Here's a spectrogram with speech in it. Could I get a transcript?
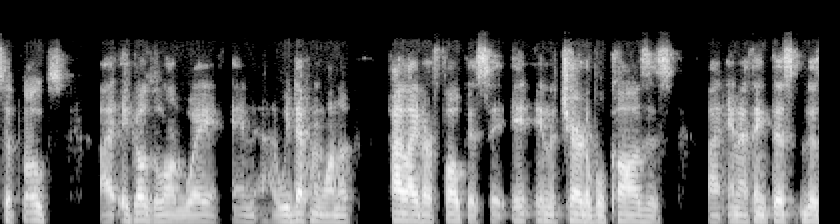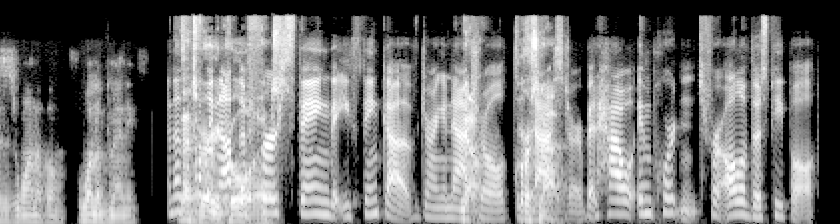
to folks, uh, it goes a long way, and uh, we definitely want to highlight our focus in, in the charitable causes. Uh, and I think this this is one of them, one of many. And that's, that's probably not cool. the first thing that you think of during a natural no, disaster, but how important for all of those people.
